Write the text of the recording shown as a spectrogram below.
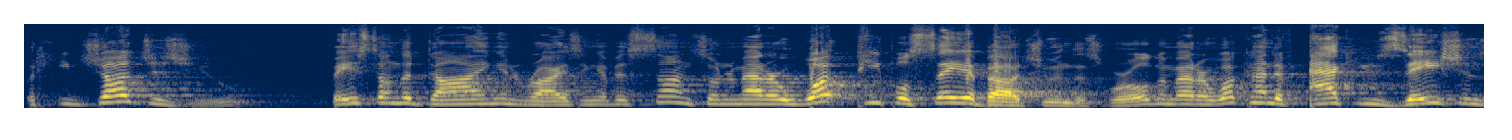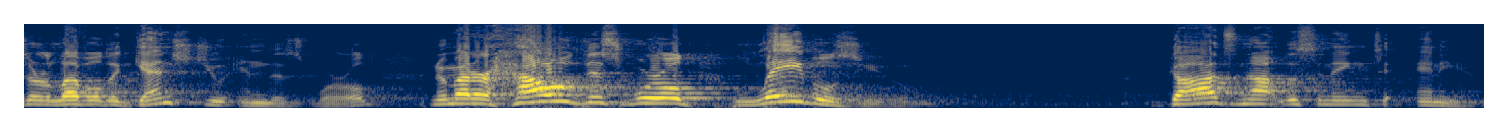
but he judges you based on the dying and rising of his son. So no matter what people say about you in this world, no matter what kind of accusations are leveled against you in this world, no matter how this world labels you, God's not listening to any of it.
